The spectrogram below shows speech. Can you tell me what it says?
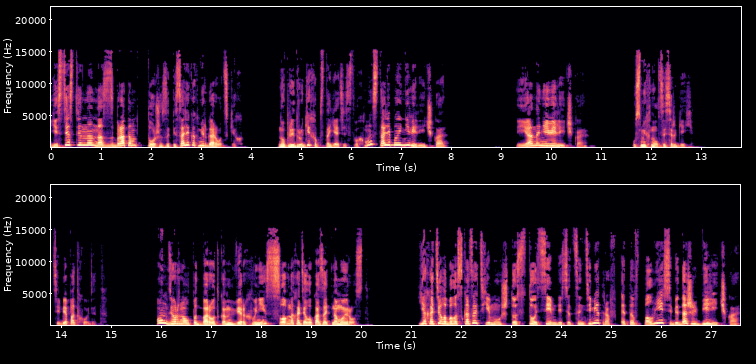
Естественно, нас с братом тоже записали как Миргородских. Но при других обстоятельствах мы стали бы невеличко. «Яна невеличко», — усмехнулся Сергей. «Тебе подходит». Он дернул подбородком вверх-вниз, словно хотел указать на мой рост. Я хотела было сказать ему, что 170 сантиметров — это вполне себе даже величко.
